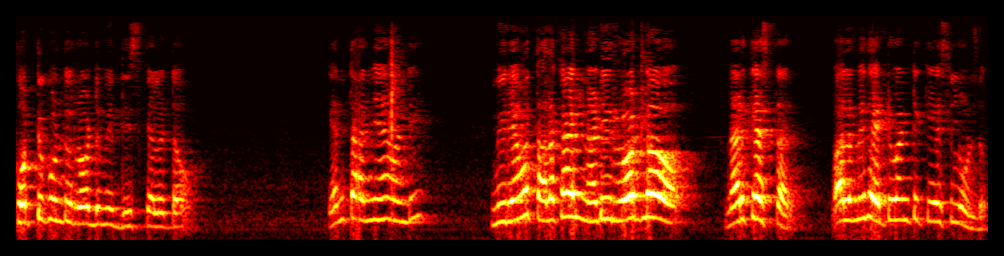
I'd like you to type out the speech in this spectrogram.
కొట్టుకుంటూ రోడ్డు మీద తీసుకెళ్ళటం ఎంత అన్యాయం అండి? మీరేమో తలకాయలు నడి రోడ్లో నరికేస్తారు. వాళ్ళ మీద ఎటువంటి కేసులు ఉండవు.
